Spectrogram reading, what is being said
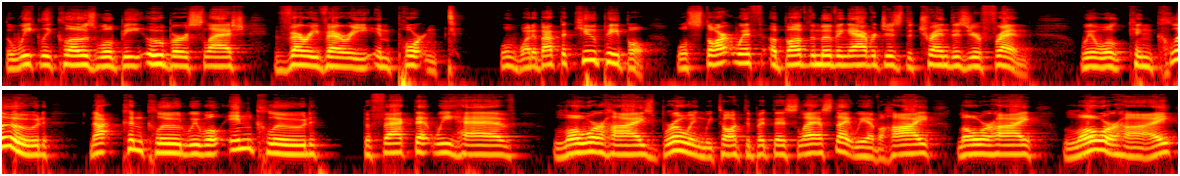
The weekly close will be uber slash very, very important. Well, what about the Q people? We'll start with above the moving averages. The trend is your friend we will conclude, not conclude, we will include the fact that we have lower highs brewing. We talked about this last night. We have a high, lower high, lower high.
